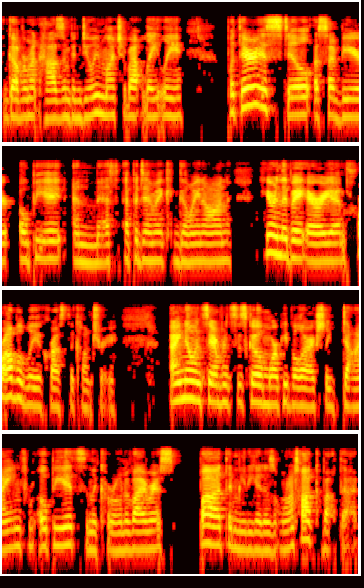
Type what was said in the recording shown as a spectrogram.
The government hasn't been doing much about lately. But there is still a severe opiate and meth epidemic going on here in the Bay Area and probably across the country. I know in San Francisco, more people are actually dying from opiates than the coronavirus, but the media doesn't want to talk about that.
